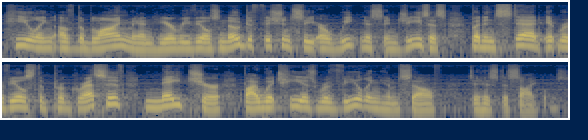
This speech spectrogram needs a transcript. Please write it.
healing of the blind man here reveals no deficiency or weakness in Jesus, but instead it reveals the progressive nature by which he is revealing himself to his disciples.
